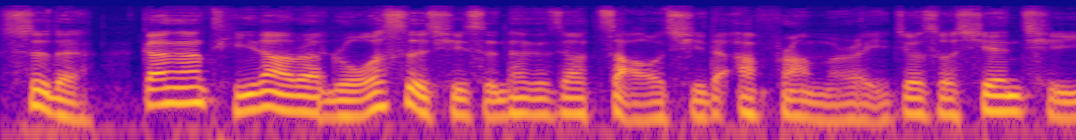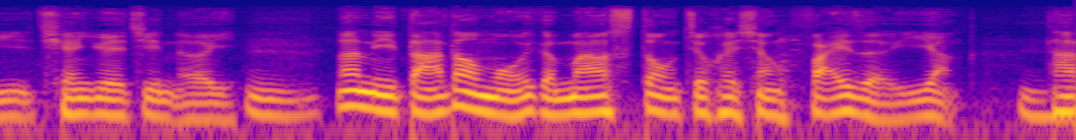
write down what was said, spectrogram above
是的，刚刚提到的罗氏其实那个叫早期的 Upfront 而已，就是说先期签约金而已。嗯，那你达到某一个 milestone 就会像 Pfizer 一样，它。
